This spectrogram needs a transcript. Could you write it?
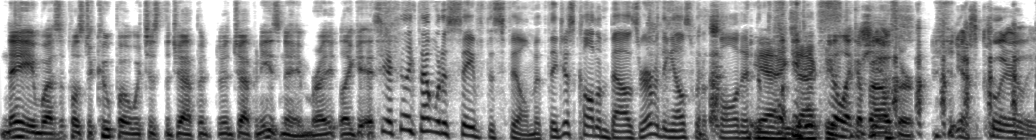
name as opposed to Koopa, which is the Japan uh, Japanese name, right? Like it, See, I feel like that would have saved this film. If they just called him Bowser, everything else would have fallen into Yeah, place. he did exactly. feel like a Bowser. yes, clearly.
